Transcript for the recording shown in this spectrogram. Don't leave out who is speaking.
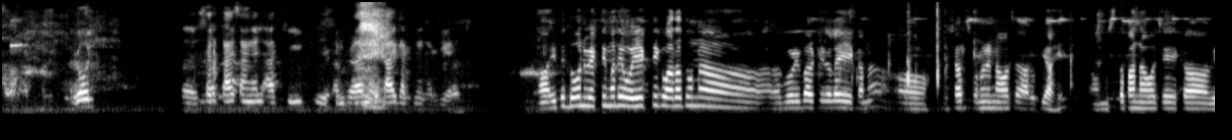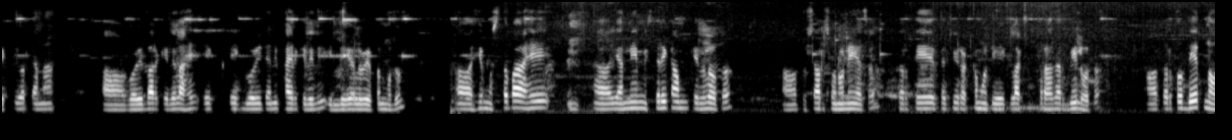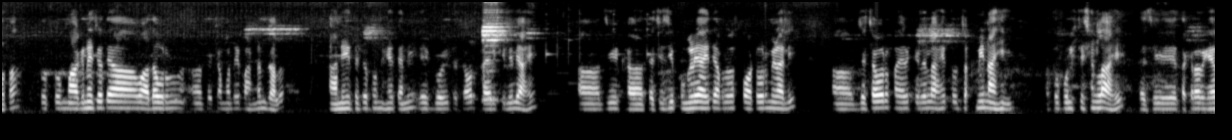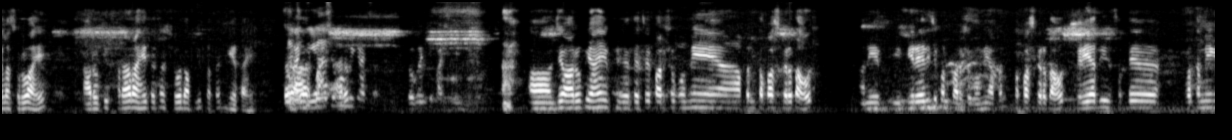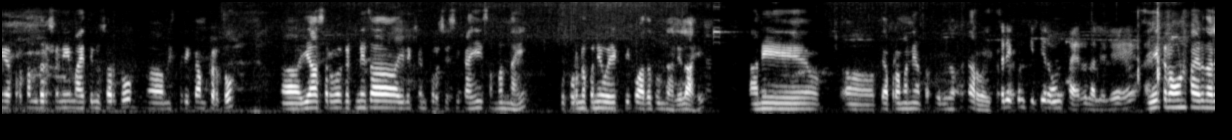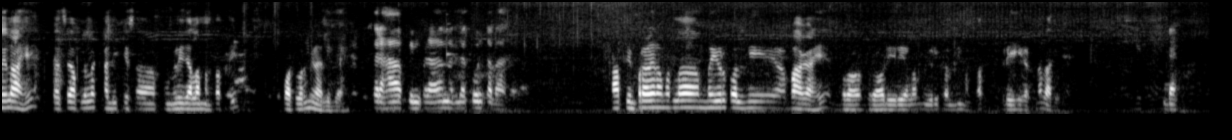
Speaker 1: Role sir काय सांगाल आजची पिंपळामध्ये काय घटना घडली आहे?
Speaker 2: इथे दोन व्यक्तीमध्ये वैयक्तिक वादातून गोळीबार केलेला आहे एकानं. तुषार सोनोने नावाचा आरोपी आहे. मुस्तफा नावाच्या एका व्यक्तीवर त्यांना गोळीबार केलेला आहे. एक एक गोळी त्यांनी फायर केलेली इलिगल वेपनमधून हे मुस्तफा आहे. यांनी मिस्त्री काम केलेलं होतं तुषार सोनोने याचं. तर ते त्याची रक्कम होती एक लाख सत्तर हजार बिल होतं. तर तो देत नव्हता. तर तो मागण्याच्या त्या वादावरून त्याच्यामध्ये भांडण झालं. आणि त्याच्यातून हे त्यांनी एक गोळी त्याच्यावर फायर केलेली आहे. जी ख- त्याची जी पुंगळी आहे ती आपल्याला स्पॉटवर मिळाली. ज्याच्यावर फायर केलेला आहे तो जखमी नाही. तो पोलीस स्टेशनला आहे. त्याची तक्रार घ्यायला सुरू आहे. आरोपी फरार आहे. त्याचा शोध आपली पथक घेत आहे. जे आरोपी आहे त्याचे पार्श्वभूमी आपण तपास करत आहोत. आणि फिर्यादीची पण पार्श्वभूमी आपण तपास करत आहोत. फिर्यादी सध्या प्रथमी प्रथमदर्शनी माहितीनुसार तो मिस्त्री काम करतो. या सर्व घटनेचा इलेक्शन प्रोसेसशी काही संबंध नाही. तो पूर्णपणे वैयक्तिक वादातून झालेला आहे. आणि त्याप्रमाणे आता पोलीस आता कारवाई
Speaker 3: सर. एकूण किती राऊंड फायर झालेले आहे?
Speaker 2: एक राऊंड फायर झालेला आहे. त्याचे आपल्याला खाली केस पुंगळी ज्याला म्हणतात ते स्पॉटवर मिळालेली आहे.
Speaker 1: सर हा पिंपळामधला कोणता भाग आहे?
Speaker 2: हा पिंपराळ्यामधला मयूर कॉलनी भाग आहे. ब्रॉड ब्रॉड एरियाला मयूर कॉलनी म्हणतात. तिकडे ही घटना झाली आहे.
